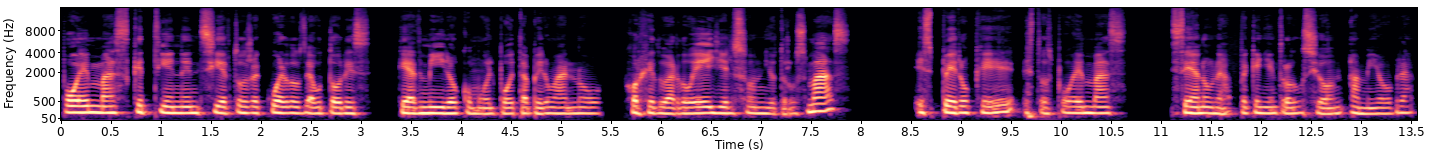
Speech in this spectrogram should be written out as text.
poemas que tienen ciertos recuerdos de autores que admiro, como el poeta peruano Jorge Eduardo Eyelson y otros más. Espero que estos poemas sean una pequeña introducción a mi obra.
